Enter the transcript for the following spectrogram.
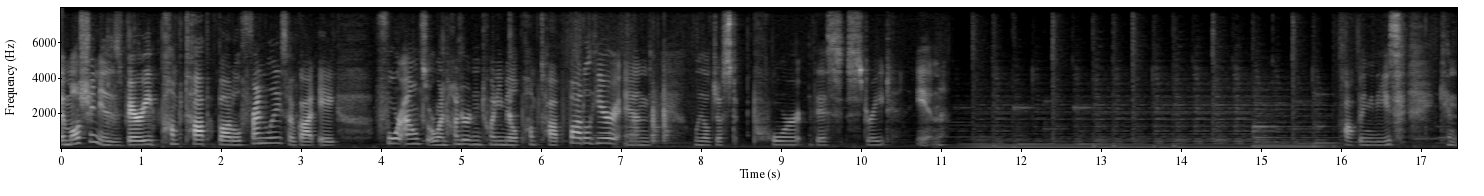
emulsion is very pump top bottle friendly. So I've got a four ounce or 120 mil pump top bottle here and we'll just pour this straight in. Popping these can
